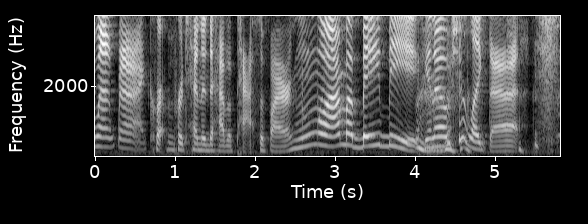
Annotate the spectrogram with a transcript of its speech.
went. I cr- pretended to have a pacifier. I'm a baby, you know, shit like that.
